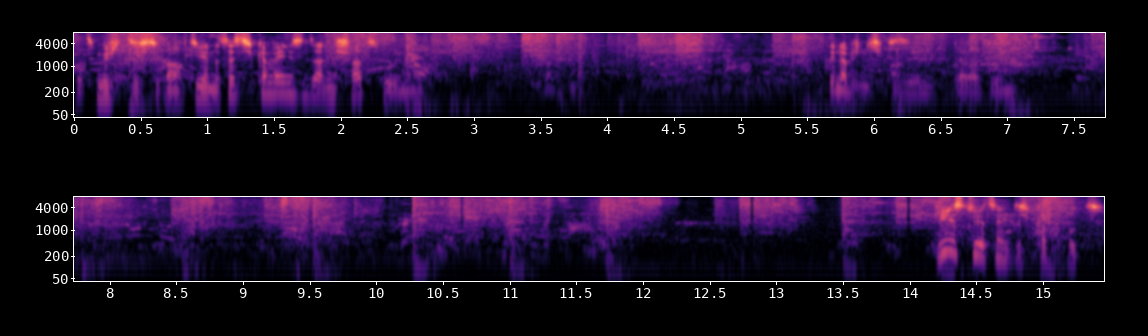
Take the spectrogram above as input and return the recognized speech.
Jetzt mischen sich sogar noch die. Das heißt, ich kann wenigstens einen Schatz holen. Den habe ich nicht gesehen. Der war dumm. Gehst du jetzt endlich kaputt?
